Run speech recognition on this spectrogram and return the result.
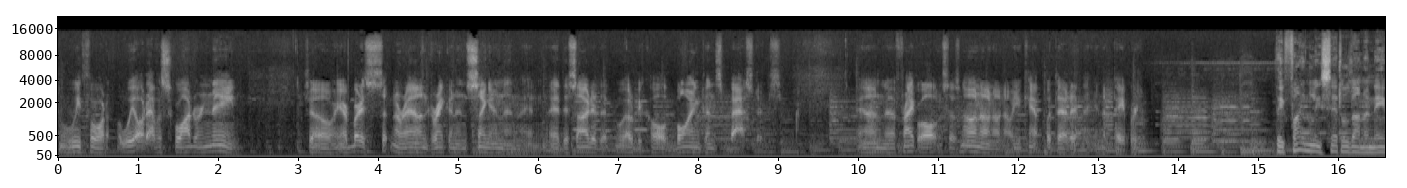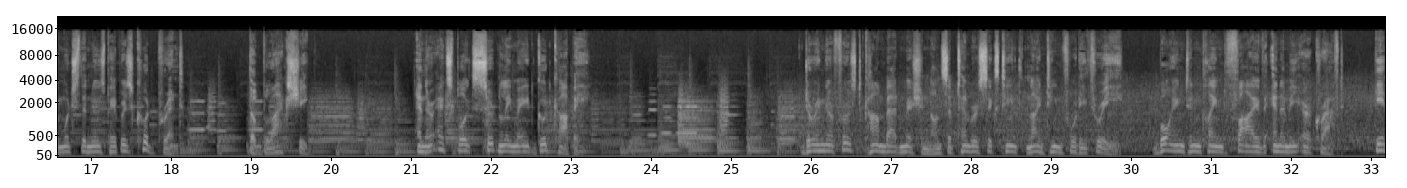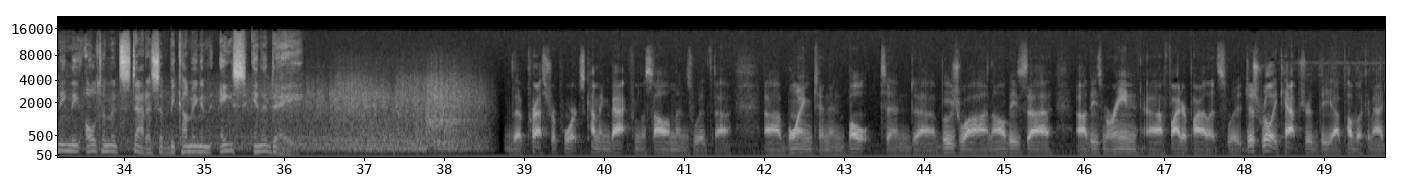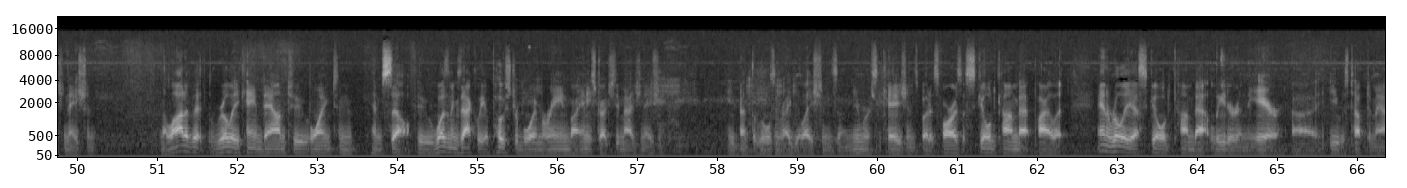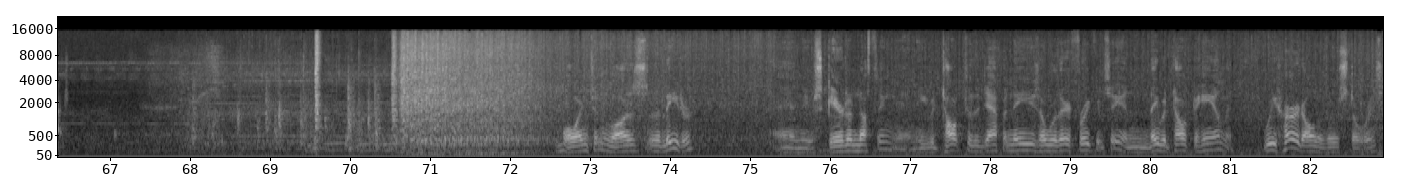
We thought we ought to have a squadron name. So everybody's sitting around drinking and singing, and, and they decided that we ought to be called Boyington's Bastards. And uh, Frank Walton says, no, no, no, no, you can't put that in the, in the paper. They finally settled on a name which the newspapers could print, the Black Sheep. And their exploits certainly made good copy. During their first combat mission on September 16, 1943, Boyington claimed five enemy aircraft, gaining the ultimate status of becoming an ace in a day the press reports coming back from the Solomons with uh, uh, Boyington and Bolt and uh, Bourgeois and all these uh, uh, these Marine fighter pilots just really captured the public imagination. And a lot of it really came down to Boyington himself, who wasn't exactly a poster boy Marine by any stretch of the imagination. He bent the rules and regulations on numerous occasions, but as far as a skilled combat pilot and really a skilled combat leader in the air, he was tough to match. Boyington was the leader, and he was scared of nothing, and he would talk to the Japanese over their frequency, and they would talk to him, and we heard all of those stories.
